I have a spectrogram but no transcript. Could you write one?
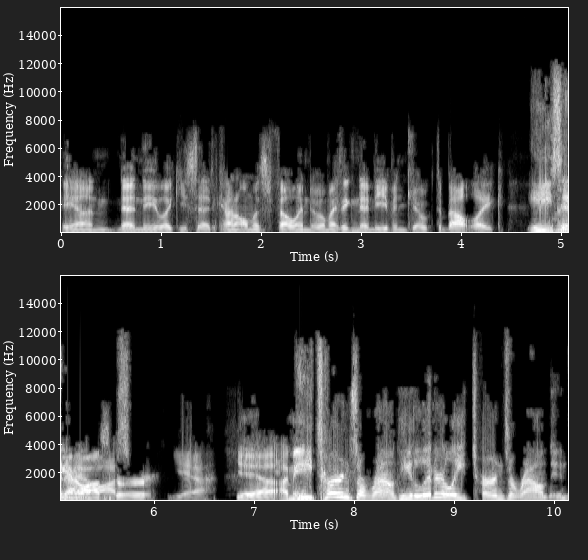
and Nedney, like you said, kind of almost fell into him. I think Nedney even joked about like, He said, an Oscar. Oscar. Yeah. yeah, I mean, he turns around. He literally turns around and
